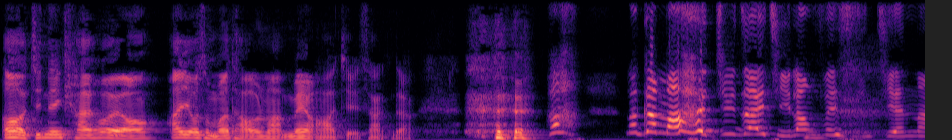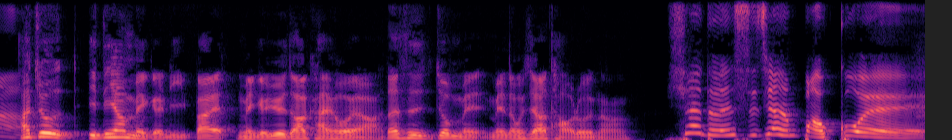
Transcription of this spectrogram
哦，今天开会哦，啊，有什么要讨论吗？没有啊，解散这样。啊，那干嘛还聚在一起浪费时间呢？啊，就一定要每个礼拜、每个月都要开会啊，但是就没没东西要讨论啊。现在的人时间很宝贵，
